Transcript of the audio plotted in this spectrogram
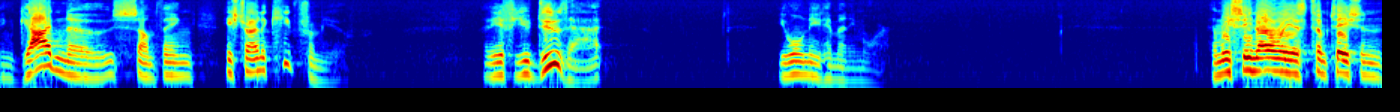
And God knows something he's trying to keep from you. And if you do that, you won't need him anymore. And we see not only as temptation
